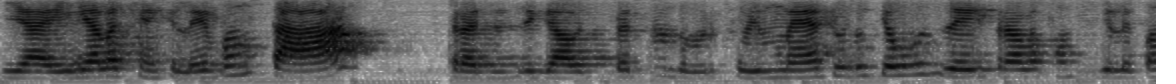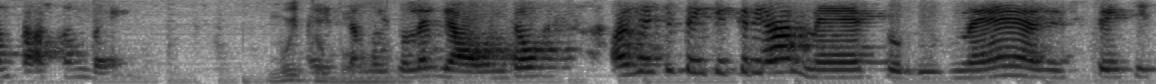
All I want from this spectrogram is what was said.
E aí ela tinha que levantar para desligar o despertador. Foi um método que eu usei para ela conseguir levantar também. Muito Isso é bom. muito legal. Então, a gente tem que criar métodos, né? A gente tem que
